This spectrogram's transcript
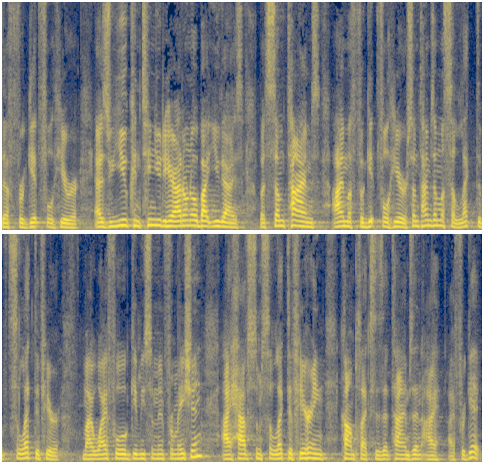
the forgetful hearer. As you continue to hear, I don't know about you guys, but sometimes I'm a forgetful hearer. Sometimes I'm a selective, selective hearer. My wife will give me some information. I have some selective hearing complexes at times, and I, I forget.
